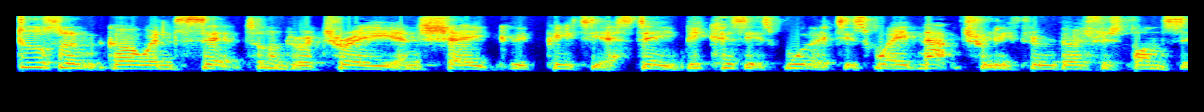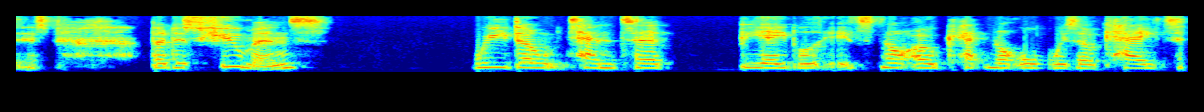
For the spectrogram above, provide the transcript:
doesn't go and sit under a tree and shake with PTSD because it's worked its way naturally through those responses. But as humans, we don't tend to be able, it's not okay, not always okay to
